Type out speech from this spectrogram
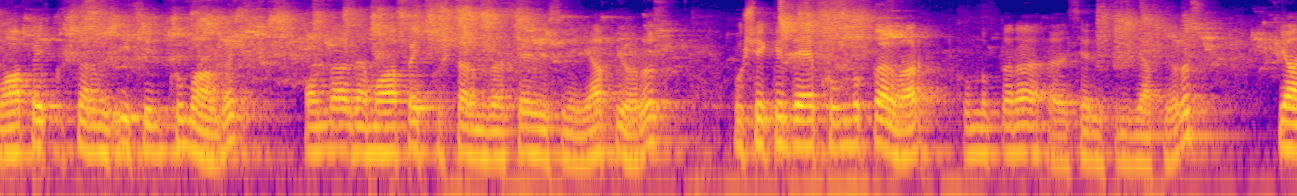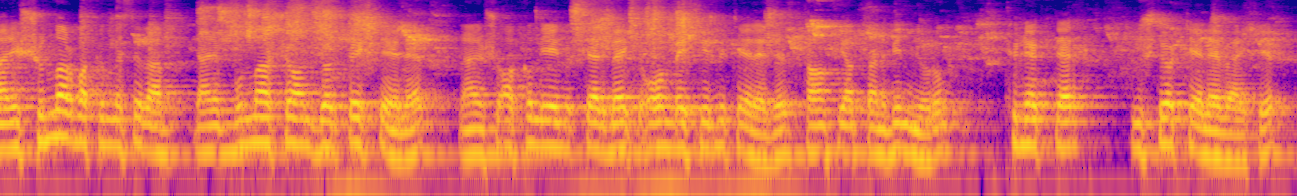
Muhabbet kuşlarımız için kum aldık. Onlar da muhabbet kuşlarımıza servisini yapıyoruz. Bu şekilde kumluklar var. Kumluklara e, servisimizi yapıyoruz. Yani şunlar bakın mesela yani bunlar şu an 4-5 TL. Yani şu akıllı yemlikler belki 15-20 TL'dir. Tam fiyatlarını bilmiyorum. Tünekler 3-4 TL belki.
